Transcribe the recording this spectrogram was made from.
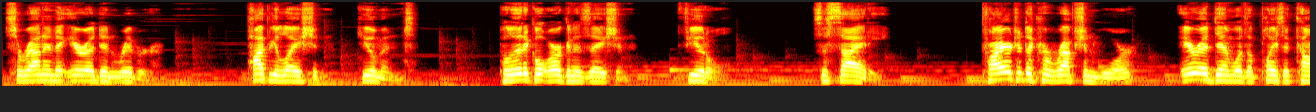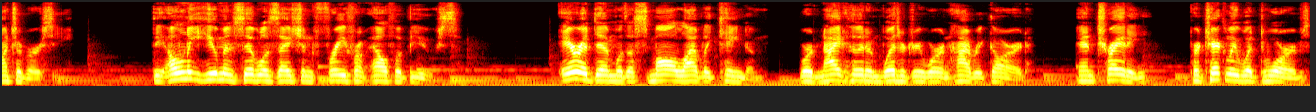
surrounding the Iridan River. Population: Humans. Political organization: Feudal. Society: Prior to the Corruption War, Iridan was a place of controversy. The only human civilization free from elf abuse. Iridan was a small lively kingdom, where knighthood and wizardry were in high regard, and trading, particularly with dwarves,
